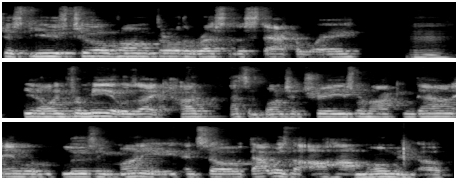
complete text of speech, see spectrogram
just use two of them, throw the rest of the stack away. Mhm. You know, and for me, it was like, how, that's a bunch of trees we're knocking down and we're losing money. And so that was the aha moment of,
